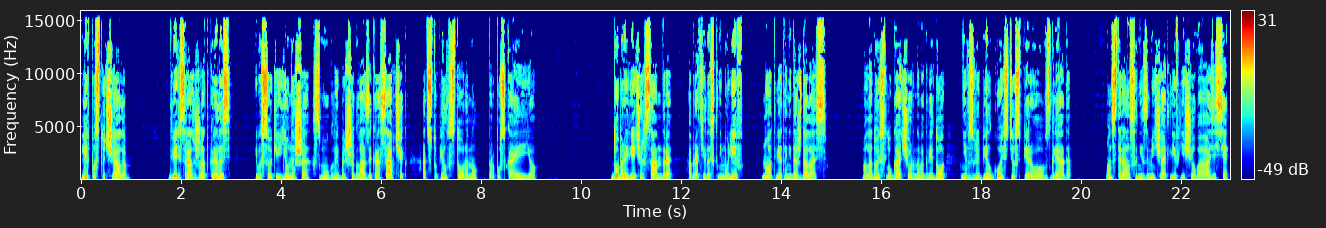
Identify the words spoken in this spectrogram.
Лив постучала. Дверь сразу же открылась, и высокий юноша, смуглый большеглазый красавчик, отступил в сторону, пропуская ее. «Добрый вечер, Сандра», — обратилась к нему Лив, но ответа не дождалась. Молодой слуга черного Гвидо не взлюбил гостю с первого взгляда. Он старался не замечать Лив еще в оазисе,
